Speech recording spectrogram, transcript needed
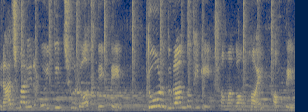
রাজবাড়ির ঐতিহ্য রথ দেখতে দূর দূরান্ত থেকে সমাগম হয় ভক্তের।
